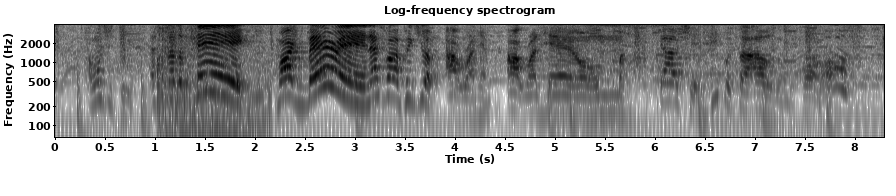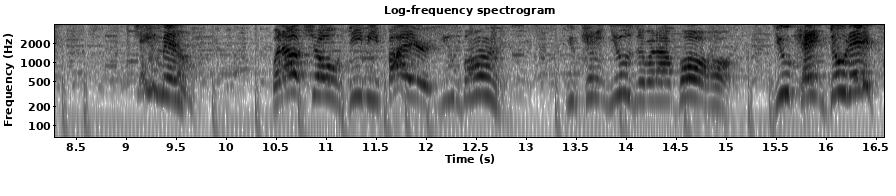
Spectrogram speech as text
to. I want you to. That's another pig. Mark Barron. That's why I picked you up. Outrun him. Outrun him. Gotcha. People thought I was gonna fall off. J-Man. Without your DB fire, you buns. You can't use it without ball hawk. You can't do this.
